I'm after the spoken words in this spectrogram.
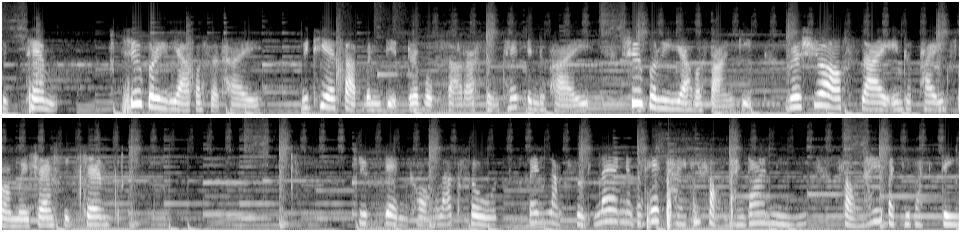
System ชื่อปริญญาภาษาไทย วิทยาศาสตร์บัณฑิต ระบบสารสนเทศ Enterprise ชื่อปริญญาภาษาอังกฤษ Bachelor of Science Enterprise Information System จุดเด่นของหลักสูตร เป็นหลักสูตรแรกในประเทศไทยที่สอนทางด้านนี้ สอนให้ปฏิบัติจริง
